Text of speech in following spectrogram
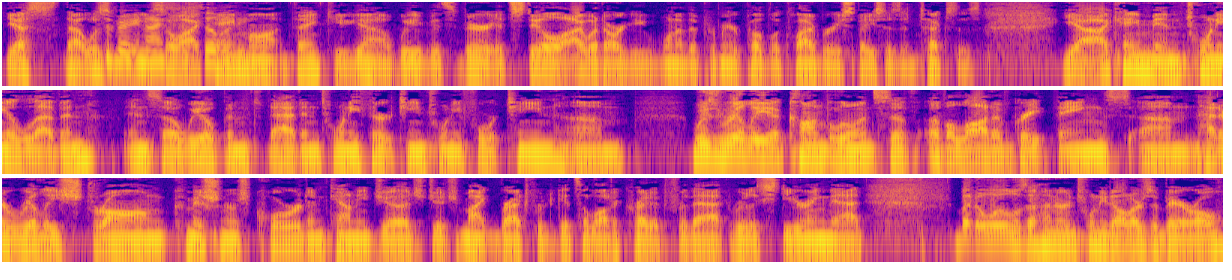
Yes, that was It's a very me. nice so facility. I came on. Thank you. Yeah, we. It's very. It's still. I would argue one of the premier public library spaces in Texas. Yeah, I came in 2011, and so we opened that in 2013, 2014. Um, was really a confluence of, of a lot of great things. Um, had a really strong commissioner's court and county judge. Judge Mike Bradford gets a lot of credit for that, really steering that. But oil was $120 a barrel,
